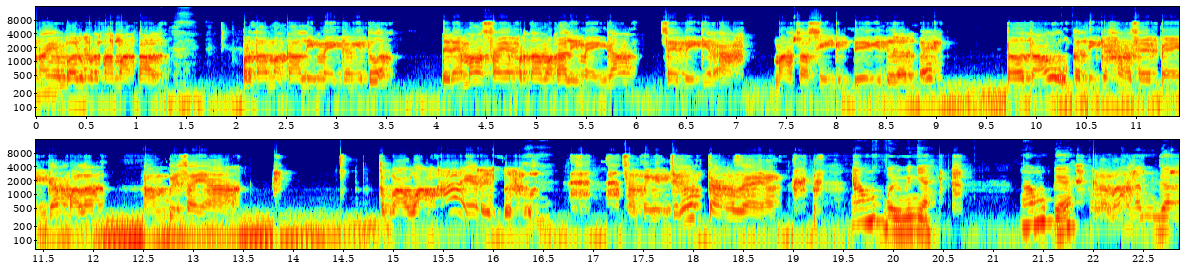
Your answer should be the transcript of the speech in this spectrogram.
orang yang baru pertama kali pertama kali megang itu dan emang saya pertama kali megang saya pikir ah masa sih gede gitu kan eh tahu-tahu ketika saya pegang malah hampir saya ke bawah air itu sampai ngejengkang saya Ngamuk Boy Min ya? Ngamuk ya? Kenapa? misalkan nggak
